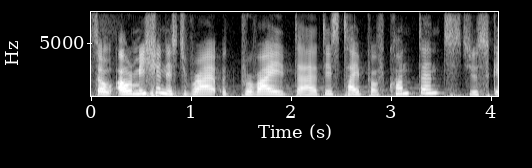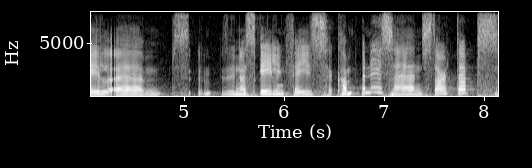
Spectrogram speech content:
so our mission is to provide uh, this type of content to scale um, in a scaling phase uh, companies and startups.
